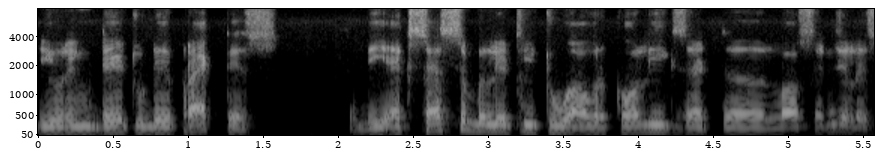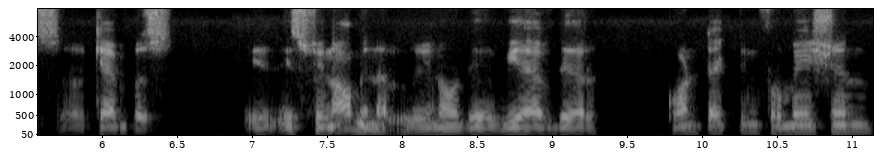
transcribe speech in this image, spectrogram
during day-to-day practice, the accessibility to our colleagues at uh, Los Angeles uh, campus is, is, phenomenal. You know, they, we have their contact information,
